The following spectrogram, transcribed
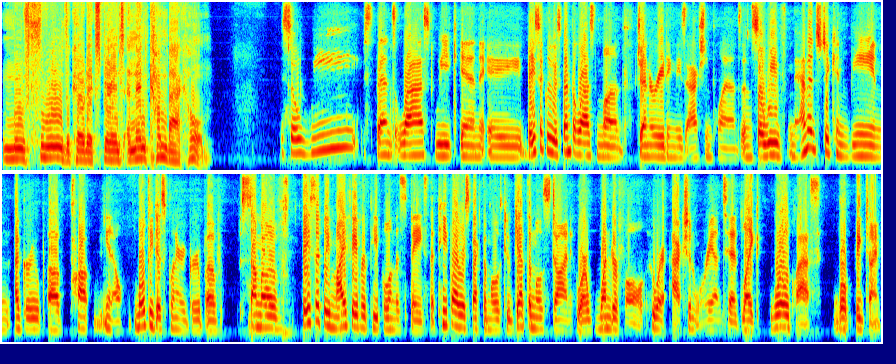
move through the CODA experience and then come back home? So we spent last week in a basically we spent the last month generating these action plans, and so we've managed to convene a group of pro, you know multidisciplinary group of some of basically my favorite people in the space, the people I respect the most, who get the most done, who are wonderful, who are action oriented, like world class, world big time.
